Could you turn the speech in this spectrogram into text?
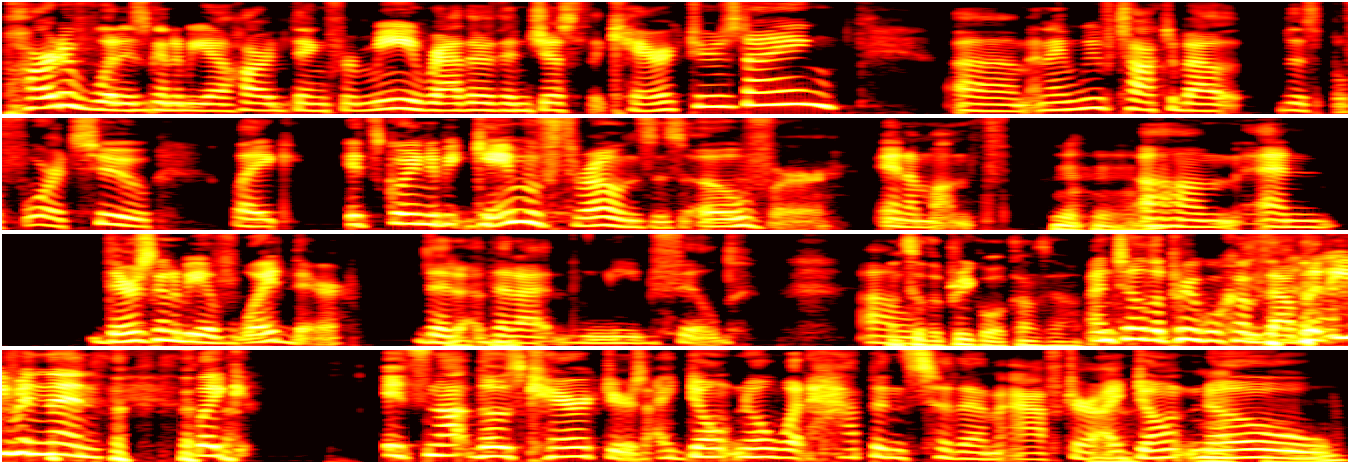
part of what is going to be a hard thing for me rather than just the characters dying um, and then we've talked about this before too like it's going to be game of thrones is over in a month. Um, and there's going to be a void there that that i need filled Until the prequel comes out. until the prequel comes out. But even then like it's not those characters. I don't know what happens to them after. I don't know.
